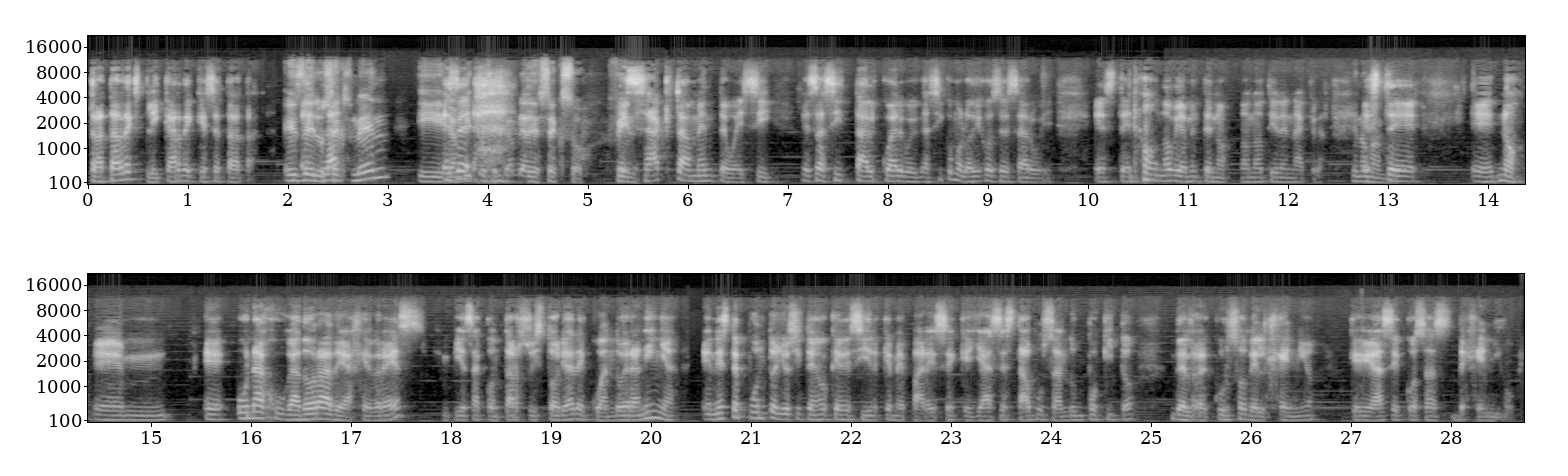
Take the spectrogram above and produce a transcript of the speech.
tratar de explicar de qué se trata. Es de los X-Men y Gambito se cambia de sexo. Exactamente, güey, sí. Es así tal cual, güey. Así como lo dijo César, güey. Este, no, no, obviamente no. No, no tiene nada que ver. este, eh, no, em, eh, una jugadora de ajedrez empieza a contar su historia de cuando era niña. En este punto yo sí tengo que decir que me parece que ya se está abusando un poquito del recurso del genio que hace cosas de genio,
